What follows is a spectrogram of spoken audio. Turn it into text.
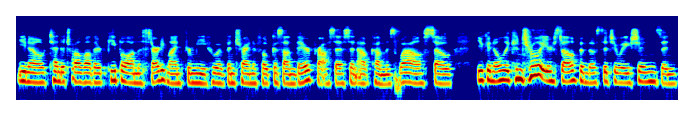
you know 10 to 12 other people on the starting line for me who have been trying to focus on their process and outcome as well. So you can only control yourself in those situations. And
